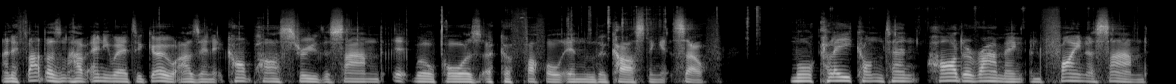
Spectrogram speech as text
and if that doesn't have anywhere to go, as in it can't pass through the sand, it will cause a kerfuffle in the casting itself. More clay content, harder ramming, and finer sand,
